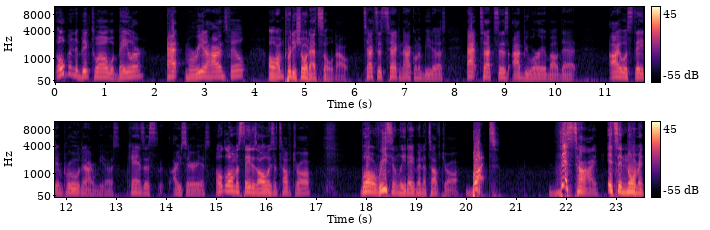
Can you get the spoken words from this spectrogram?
opened the Big 12 with Baylor at Marita Hynes Field. Oh, I'm pretty sure that's sold out. Texas Tech not going to beat us. At Texas, I'd be worried about that. Iowa State improved, they're not going to beat us. Kansas, are you serious? Oklahoma State is always a tough draw. Well, recently they've been a tough draw. But this time it's in Norman.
